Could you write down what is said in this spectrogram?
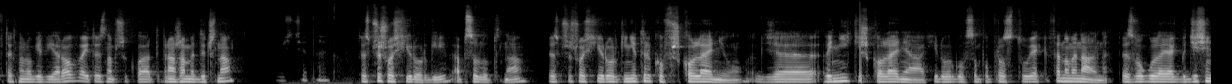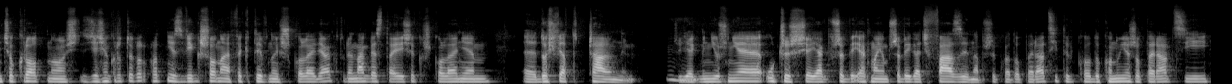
w technologie VR-owe i to jest na przykład branża medyczna. Oczywiście tak. To jest przyszłość chirurgii, absolutna. To jest przyszłość chirurgii nie tylko w szkoleniu, gdzie wyniki szkolenia chirurgów są po prostu jak fenomenalne. To jest w ogóle jakby dziesięciokrotność, dziesięciokrotnie zwiększona efektywność szkolenia, które nagle staje się szkoleniem e, Czyli mhm. jakby już nie uczysz się, jak, jak mają przebiegać fazy na przykład operacji, tylko dokonujesz operacji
